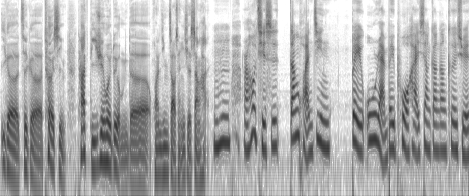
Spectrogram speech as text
一个这个特性，它的确会对我们的环境造成一些伤害。嗯，然后其实当环境。被污染、被迫害，像刚刚科学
